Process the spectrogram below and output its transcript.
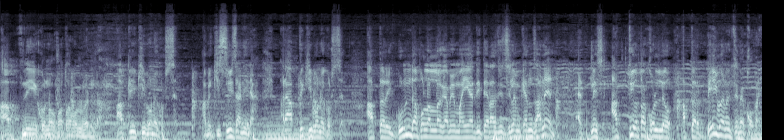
আপনি কোনো কথা বলবেন না। আপনি কি মনে করছেন? আমি কিছুই জানি না। আরে আপনি কি মনে করছেন? আপনার এই গুন্ডা পোলার লগে আমি মাইয়া দিতে রাজি ছিলাম কেন জানেন? লিস্ট আত্মীয়তা করলেও আপনার বেইমানের চেনে কমায়।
